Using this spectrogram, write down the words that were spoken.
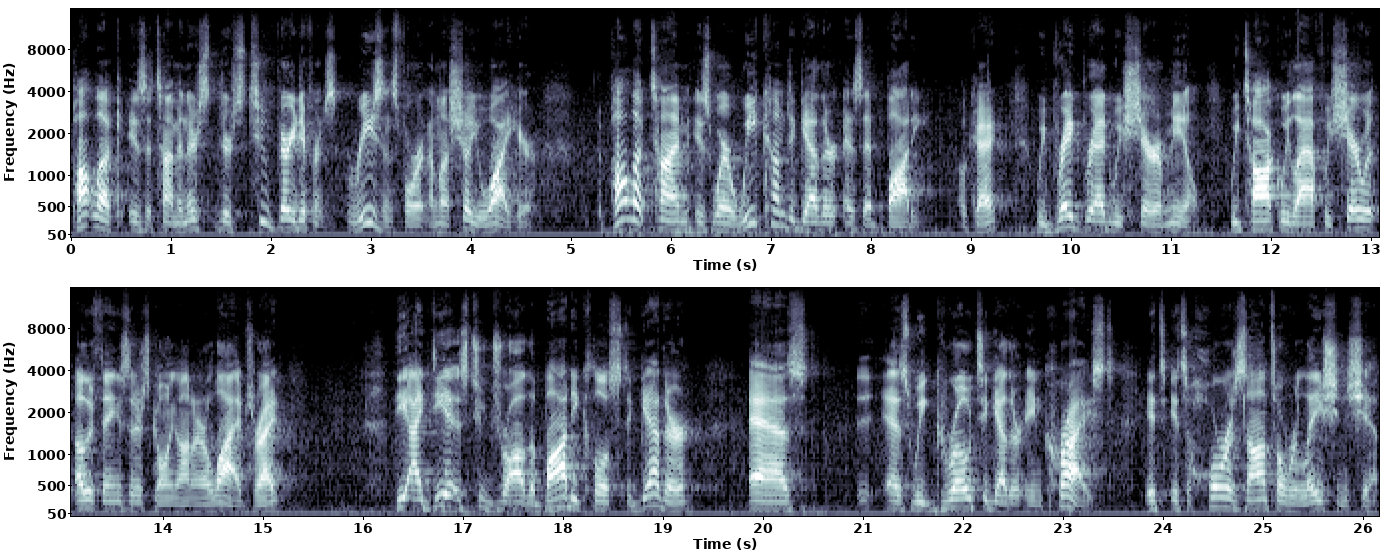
Potluck is a time, and there's, there's two very different reasons for it, and I'm going to show you why here. Potluck time is where we come together as a body, okay? We break bread, we share a meal. We talk, we laugh, we share with other things that are going on in our lives, right? The idea is to draw the body close together as, as we grow together in Christ. It's, it's a horizontal relationship.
